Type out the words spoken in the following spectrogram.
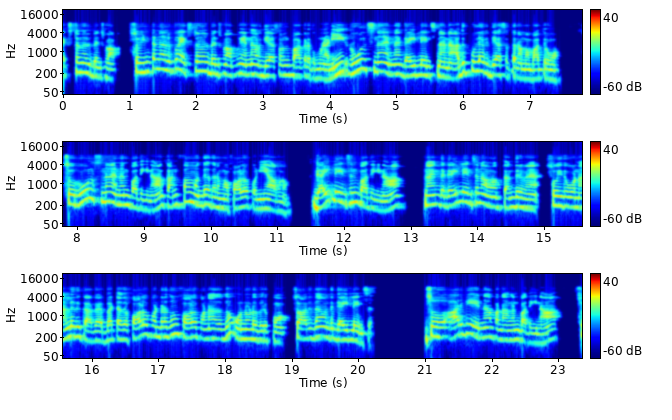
எக்ஸ்டர்னல் பெஞ்ச் மார்க் ஸோ இன்டர்னலுக்கும் எக்ஸ்டர்னல் பெஞ்ச் மார்க்கும் என்ன வித்தியாசம்னு பார்க்கறதுக்கு முன்னாடி ரூல்ஸ்னா என்ன கைட்லைன்ஸ்னா என்ன அதுக்குள்ள வித்தியாசத்தை நம்ம பார்த்துருவோம். ஸோ ரூல்ஸ்னா என்னன்னு பார்த்தீங்கன்னா கன்ஃபார்ம் வந்து அதை நம்ம ஃபாலோ பண்ணியே ஆகணும். கைட்லைன்ஸ்னு பார்த்தீங்கன்னா நான் இந்த கைட்லைன்ஸை நான் உனக்கு தந்துருவேன். ஸோ இது உன் நல்லதுக்காக. பட் அதை ஃபாலோ பண்ணுறதும் ஃபாலோ பண்ணாததும் உன்னோட விருப்பம். ஸோ அதுதான் வந்து கைட்லைன்ஸ் ஸோ ஆர்பிஐ என்ன பண்ணாங்கன்னு பார்த்தீங்கன்னா ஸோ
